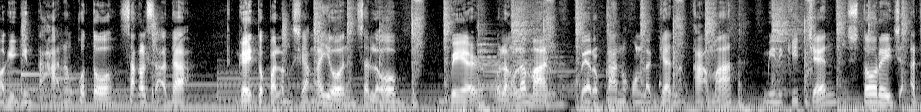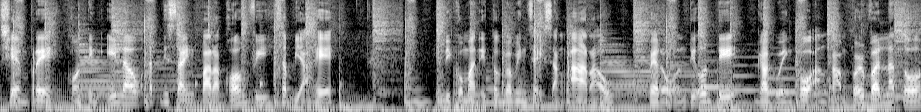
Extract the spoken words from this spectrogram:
magiging tahanan ko to sa kalsada. Ganito pa lang siya ngayon sa loob. Bare, walang laman, pero plano kong lagyan ng kama, mini kitchen, storage at syempre, konting ilaw at design para comfy sa biyahe. Hindi ko man ito gawin sa isang araw, pero unti-unti gagawin ko ang camper van na to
